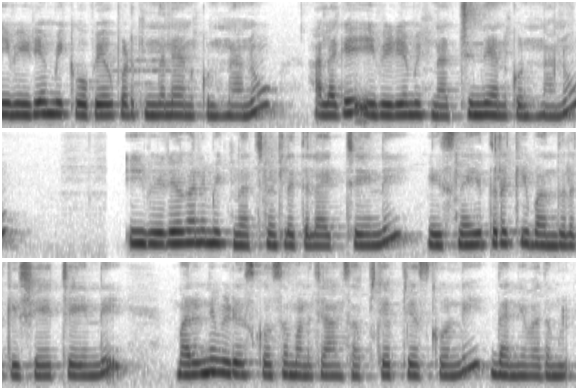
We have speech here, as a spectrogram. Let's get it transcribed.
ఈ వీడియో మీకు ఉపయోగపడుతుందని అనుకుంటున్నాను. అలాగే ఈ వీడియో మీకు నచ్చింది అనుకుంటున్నాను. ఈ వీడియో కానీ మీకు నచ్చినట్లయితే లైక్ చేయండి మీ స్నేహితులకి బంధువులకి షేర్ చేయండి. మరిన్ని వీడియోస్ కోసం మన ఛానల్ సబ్స్క్రైబ్ చేసుకోండి. ధన్యవాదములు.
